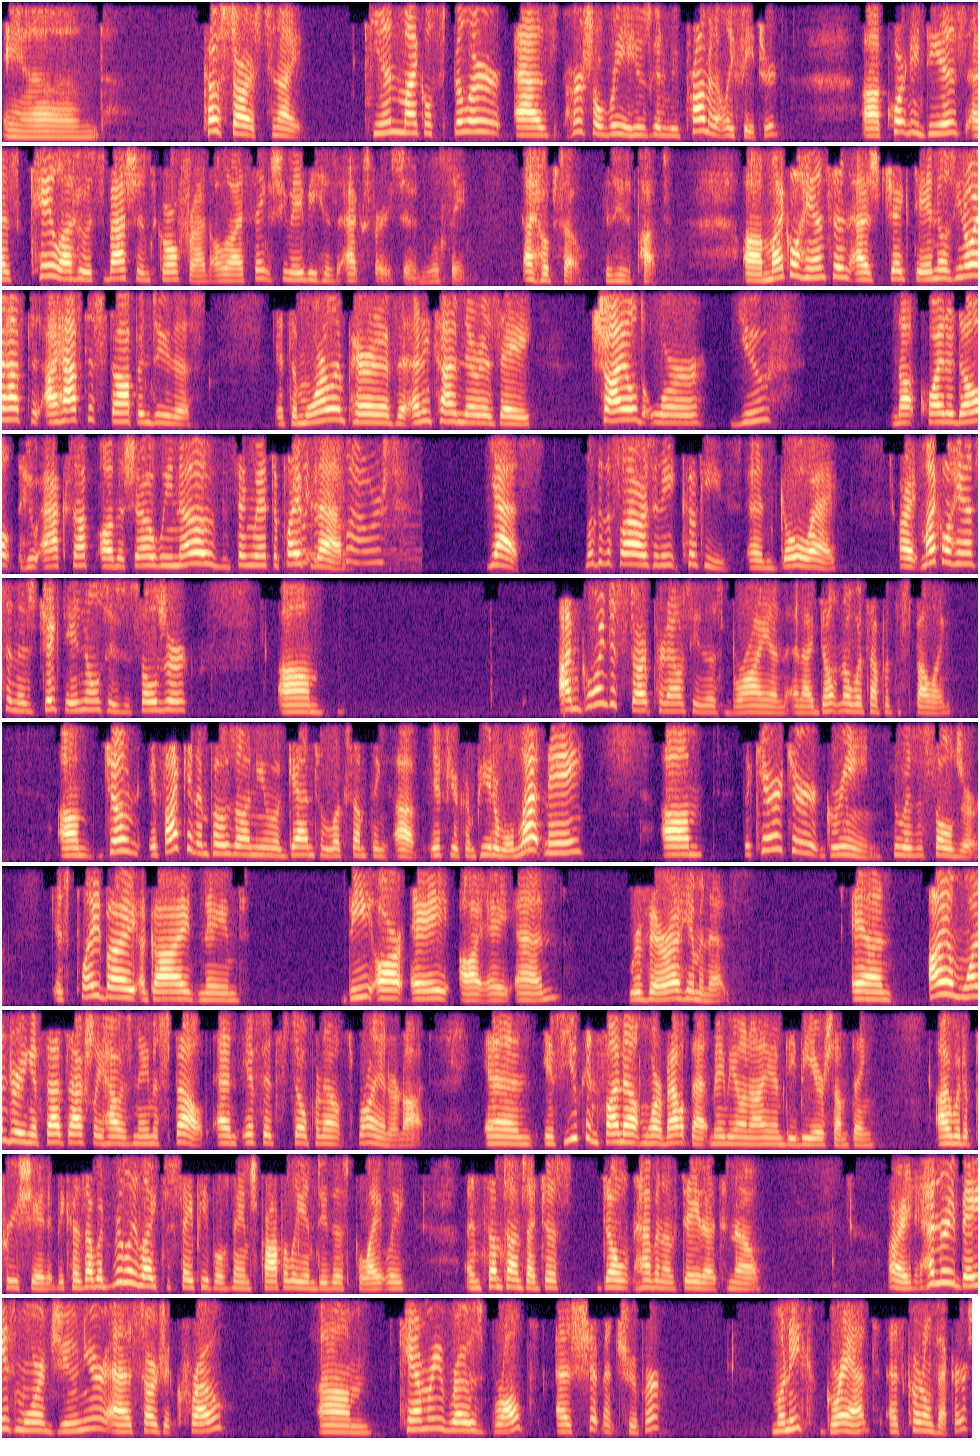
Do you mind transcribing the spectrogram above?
And co-stars tonight, Kien Michael Spiller as Hershel Rhee, who's going to be prominently featured. Uh, Courtney Diaz as Kayla, who is Sebastian's girlfriend, although I think she may be his ex very soon. We'll see. I hope so, because he's a putz. Uh, Michael Hansen as Jake Daniels. You know, I have to I have to stop and do this. It's a moral imperative that anytime there is a child or youth, not quite adult, who acts up on the show, we know the thing we have to play Look for them. Flowers. Yes. Look at the flowers and eat cookies and go away. All right, Michael Hansen is Jake Daniels, who's a soldier. Um, I'm going to start pronouncing this Brian, and I don't know what's up with the spelling. Um, Joan, if I can impose on you again to look something up, if your computer will let me, um, the character Green, who is a soldier, is played by a guy named B-R-A-I-A-N, Rivera Jimenez. And I am wondering if that's actually how his name is spelled and if it's still pronounced Brian or not. And if you can find out more about that, maybe on IMDb or something, I would appreciate it because I would really like to say people's names properly and do this politely. And sometimes I just don't have enough data to know. All right, Henry Bazemore Jr. as Sergeant Crow. Um, Camry Rose Brault as Shipment Trooper. Monique Grant as Colonel Vickers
